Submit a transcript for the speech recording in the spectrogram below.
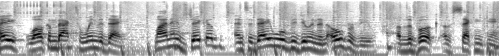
Hey, welcome back to Win the Day. My name's Jacob, and today we'll be doing an overview of the book of 2 Kings.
